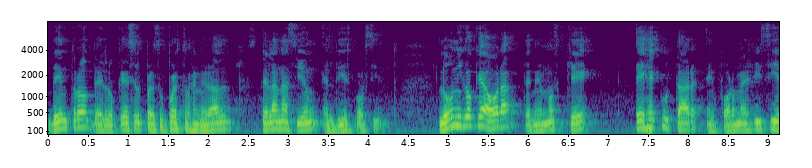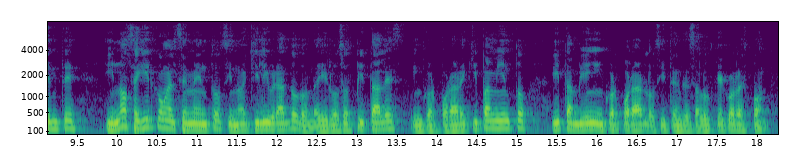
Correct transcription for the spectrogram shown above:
dentro de lo que es el presupuesto general de la Nación el 10%. Lo único que ahora tenemos que ejecutar en forma eficiente y no seguir con el cemento, sino equilibrando donde hay los hospitales, incorporar equipamiento y también incorporar los ítems de salud que corresponden.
